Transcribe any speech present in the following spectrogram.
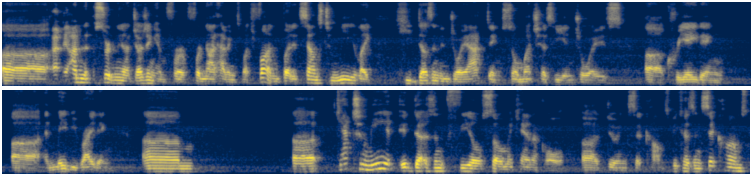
uh, I, I'm certainly not judging him for for not having as much fun, but it sounds to me like he doesn't enjoy acting so much as he enjoys uh, creating uh, and maybe writing. Um, uh, yeah, to me, it, it doesn't feel so mechanical uh, doing sitcoms because in sitcoms,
